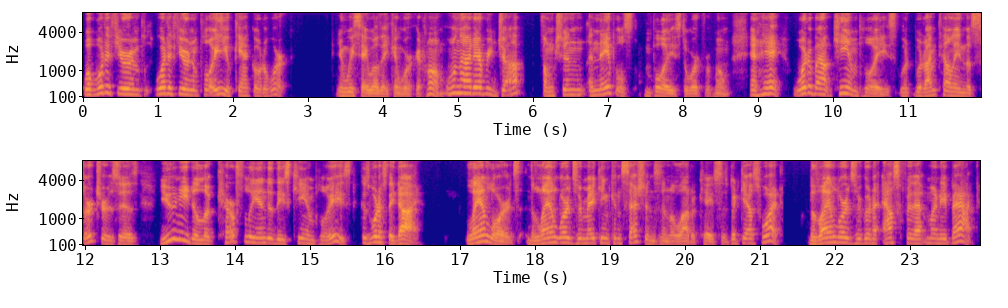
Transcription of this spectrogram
Well, what if you're what if you're an employee you can't go to work? And we say, well, they can work at home. Well, not every job function enables employees to work from home. And hey, what about key employees? What, what I'm telling the searchers is you need to look carefully into these key employees because what if they die? Landlords, the landlords are making concessions in a lot of cases, but guess what? The landlords are going to ask for that money back.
